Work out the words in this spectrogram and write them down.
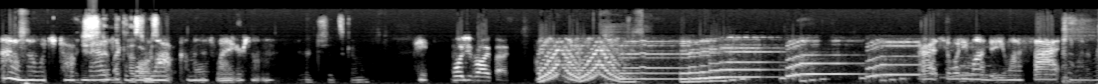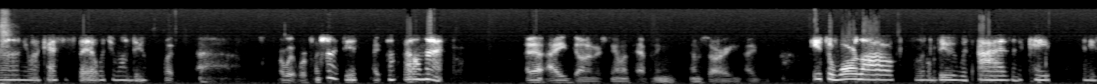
I don't know what you're talking Like, about. It's my like a warlock coming this way or something. Your shit's coming. Call you right back. Alright, so what do you want to do? You want to fight? You want to run? You want to cast a spell? What you want to do? What? Oh wait, we're playing. I did. I, I got on that. I, I don't understand what's happening. I'm sorry. I It's a warlock, a little dude with eyes and a cape, and he's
